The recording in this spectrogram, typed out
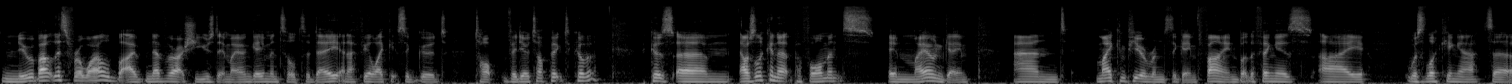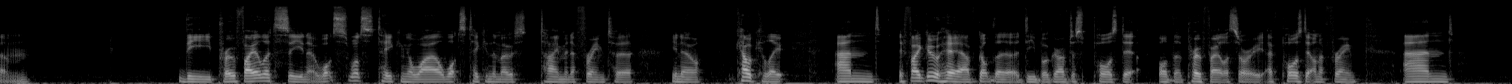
knew about this for a while, but I've never actually used it in my own game until today, and I feel like it's a good top video topic to cover because um, I was looking at performance in my own game, and my computer runs the game fine, but the thing is, I was looking at um, the profiler to see, you know, what's what's taking a while, what's taking the most time in a frame to, you know, calculate. And if I go here, I've got the debugger, I've just paused it, or the profiler, sorry, I've paused it on a frame, and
